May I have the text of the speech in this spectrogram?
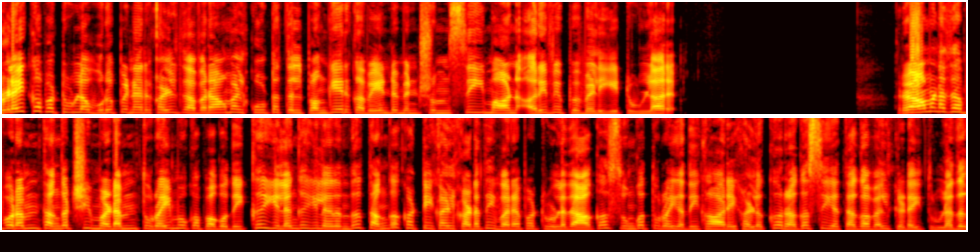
அழைக்கப்பட்டுள்ள உறுப்பினர்கள் தவறாமல் கூட்டத்தில் பங்கேற்க வேண்டும் என்றும் சீமான் அறிவிப்பு வெளியிட்டுள்ளார். ராமநாதபுரம் தங்கச்சி மடம் துறைமுக பகுதிக்கு இலங்கையிலிருந்து தங்கக் கட்டிகள் கடத்தி வரப்பட்டுள்ளதாக சுங்கத்துறை அதிகாரிகளுக்கு ரகசிய தகவல் கிடைத்துள்ளது.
